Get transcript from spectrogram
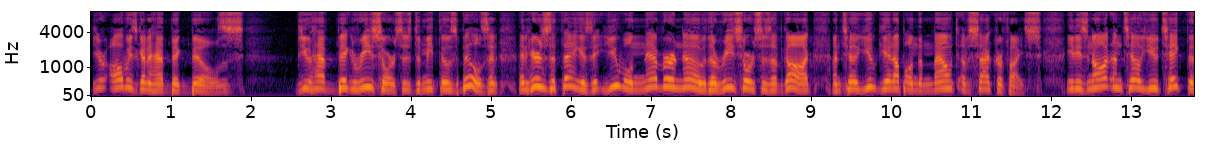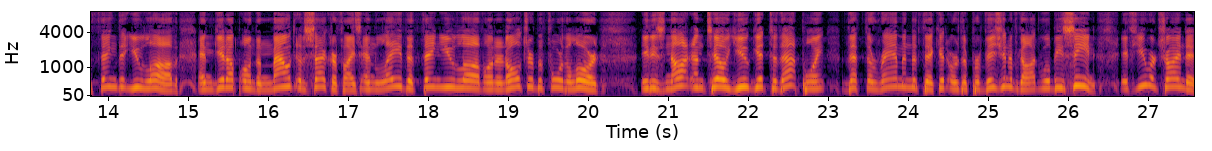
You're always going to have big bills. Do you have big resources to meet those bills? And, and here's the thing is that you will never know the resources of God until you get up on the mount of sacrifice. It is not until you take the thing that you love and get up on the mount of sacrifice and lay the thing you love on an altar before the Lord it is not until you get to that point that the ram in the thicket or the provision of God will be seen. If you are trying to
